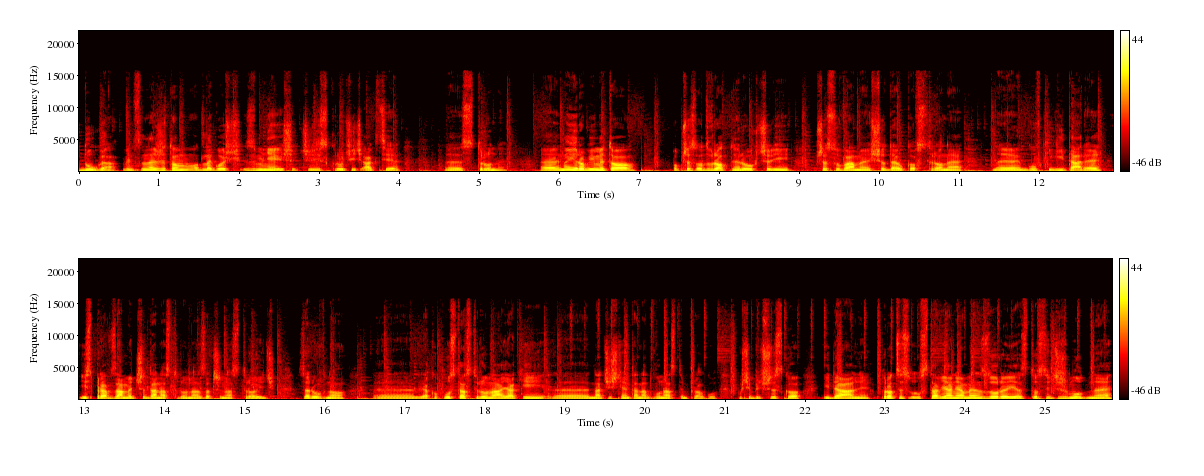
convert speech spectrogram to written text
długa, więc należy tą odległość zmniejszyć, czyli skrócić akcję e, struny. E, no i robimy to poprzez odwrotny ruch, czyli przesuwamy siodełko w stronę główki gitary i sprawdzamy, czy dana struna zaczyna stroić zarówno jako pusta struna, jak i naciśnięta na 12 progu. Musi być wszystko idealnie. Proces ustawiania menzury jest dosyć żmudny,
